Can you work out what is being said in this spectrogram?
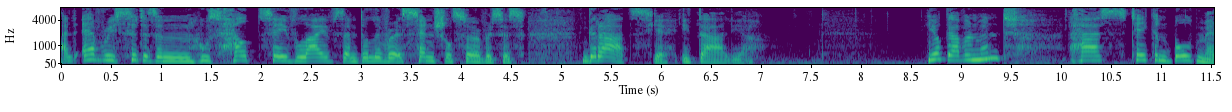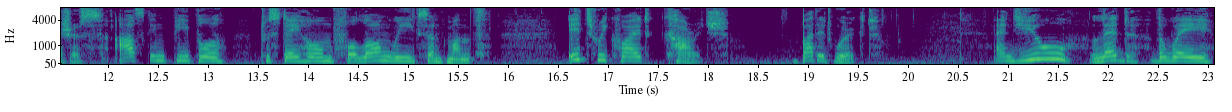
and every citizen who's helped save lives and deliver essential services. Grazie, Italia. Your government has taken bold measures, asking people to stay home for long weeks and months. It required courage, but it worked. And you led the way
